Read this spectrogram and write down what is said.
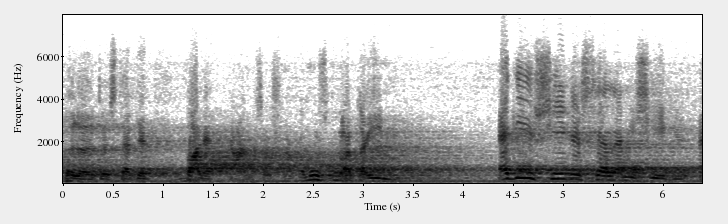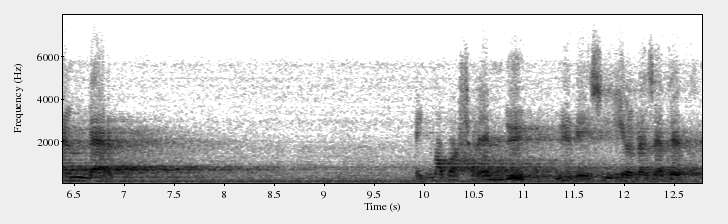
fölöltöztetett balettáncosnak a mozdulatain, egészséges szellemiségű ember egy magas rendű művészi élvezetet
